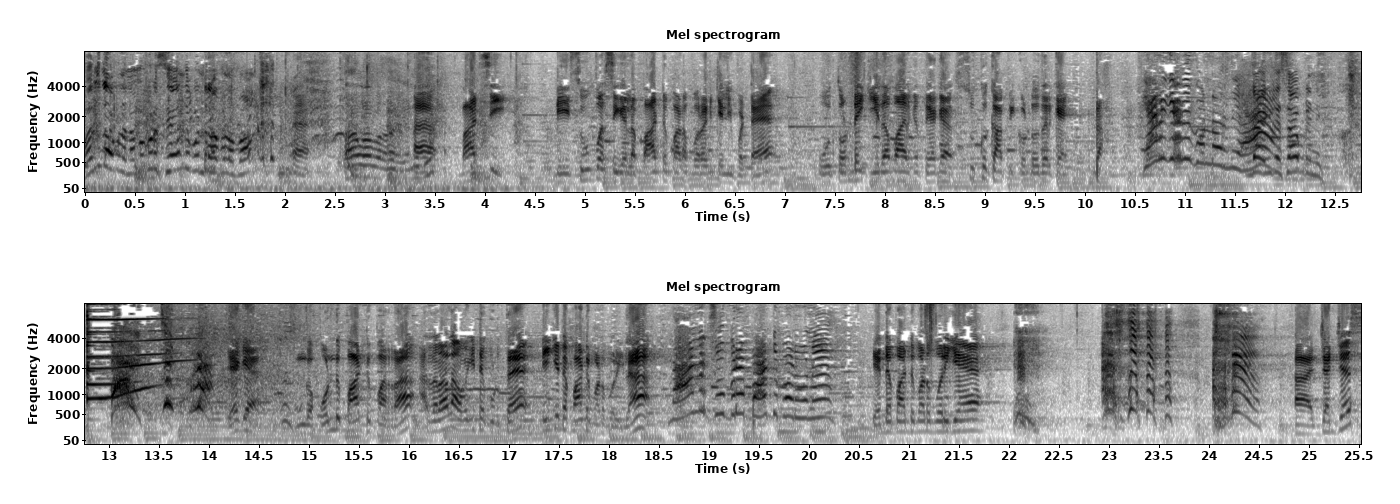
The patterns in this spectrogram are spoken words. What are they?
வந்துட்டாப்புல நம்ம கூட சேர்ந்து பண்றாப்புலப்பா. ஆ. வா வா வா. ஆ, மாட்சி நீ சூப்பர் சிங்கர்ல பாட்டு பாட போறேன்னு கேள்விப்பட்டேன். உன் தொண்டைக்கு இதமா இருக்கிறதுக்காக சுக்கு காப்பி கொண்டு வந்திருக்கேன். இதை சாப்பிடு நீ. ஏங்க உங்க பொண்ணு பாட்டு பாடுறா. அதனால அவகிட்ட கொடுத்தேன். நீங்க கிட்ட பாட்டு பாட போறீங்களா? நானும் சூப்பரா பாட்டு பாடுவேனே. என்ன பாட்டு பாட போறீங்க? ஜட்ஜஸ்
